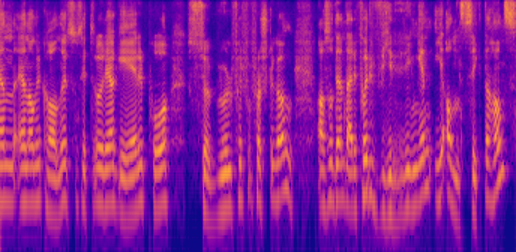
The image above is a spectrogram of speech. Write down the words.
en, en, amerikaner som sitter og reagerer på Subwoolfer for første gang. Altså Den der forvirringen i ansiktet hans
